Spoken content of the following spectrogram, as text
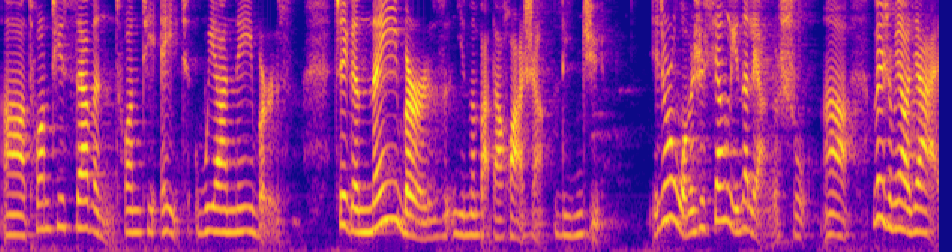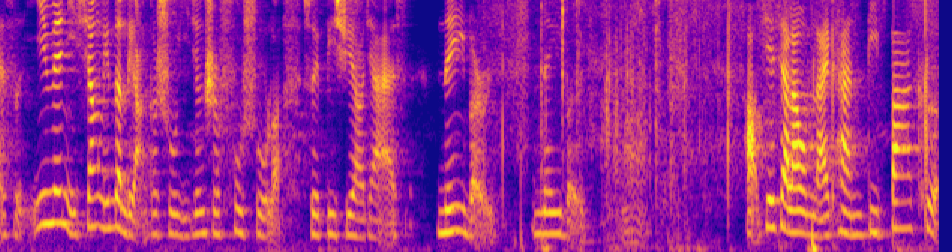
啊，twenty seven, twenty eight. We are neighbors. 这个 neighbors 你们把它画上，邻居，也就是我们是相邻的两个数啊。为什么要加 s？因为你相邻的两个数已经是复数了，所以必须要加 s。Neighbors, neighbors 啊。好，接下来我们来看第八课。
